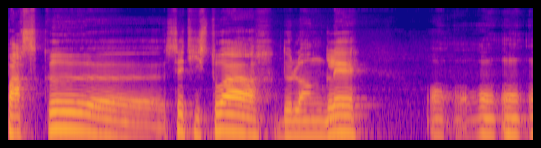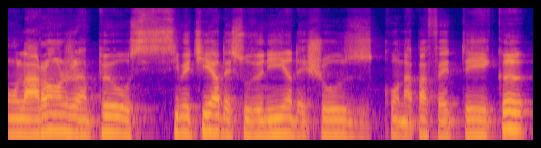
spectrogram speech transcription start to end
Parce que euh, cette histoire de l'anglais, on, on l'arrange un peu au cimetière des souvenirs, des choses qu'on n'a pas faites et que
